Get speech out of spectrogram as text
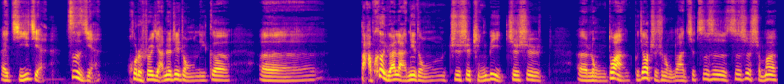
哎，极简自检，或者说沿着这种一个呃，打破原来那种知识屏蔽、知识呃垄断，不叫知识垄断，就知识知识什么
